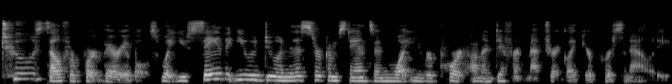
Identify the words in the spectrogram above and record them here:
two self-report variables, what you say that you would do in this circumstance and what you report on a different metric like your personality.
